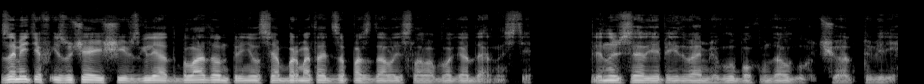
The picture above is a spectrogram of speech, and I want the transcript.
Заметив изучающий взгляд Блада, он принялся бормотать запоздалые слова благодарности. — Клянусь, сэр, я перед вами в глубоком долгу, черт побери.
